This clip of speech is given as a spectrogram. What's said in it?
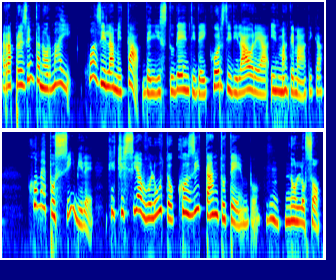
rappresentano ormai quasi la metà degli studenti dei corsi di laurea in matematica. Com'è possibile che ci sia voluto così tanto tempo? Mm, non lo so,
